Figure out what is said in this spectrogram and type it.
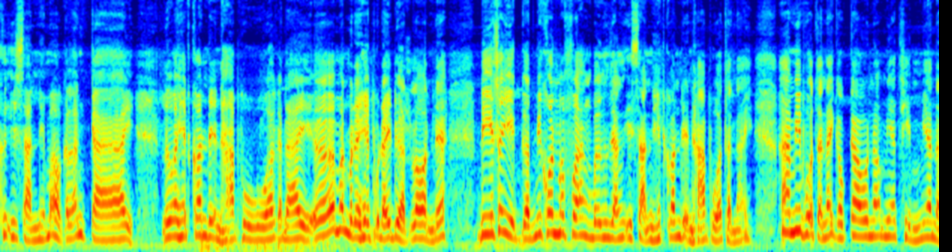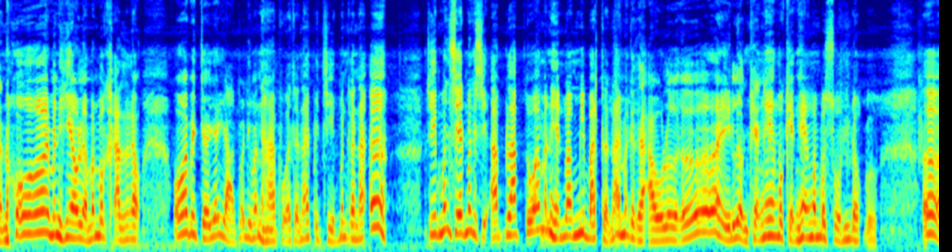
คืออีสันนี่มาออกกำลังกาย หรือว่าเฮ็ดคอนเทนต์หาผัวก็ได้ เออมันบ่ได้เฮ็ดผู้ใดเดือดร้อนเด้ดีซะอีกเกิดมีคนมาฟังเบิ่งอย่างอีสันเฮ็ดคอนเทนต์หาผัวท่าไหนหามีผัวท่าไหนเก่าๆเนาะเมียถิ่มเมียนั่นโอ้ยมันเหี่ยวแล้วมันบ่คันแล้วโอ้ยไปเจอยายหยาดพอดีมันหาผัวท่าไหนไปจีบมันกันนะเออ จีบมันเซ็นมันก็สิอับรับตัวมันเห็นว่ามีบัตรเถอะนายมันก็จะเอาเลย เอ้ยเรื่องแข็งแห้งบ่แข็งแห้งมันบ่สนดอกเออ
